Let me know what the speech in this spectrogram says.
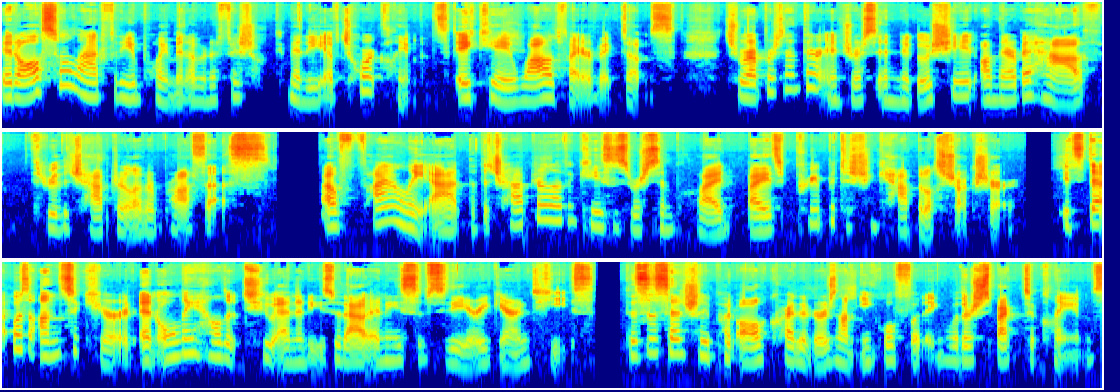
It also allowed for the appointment of an official committee of tort claimants, aka wildfire victims, to represent their interests and negotiate on their behalf through the Chapter 11 process. I'll finally add that the Chapter 11 cases were simplified by its pre petition capital structure. Its debt was unsecured and only held at two entities without any subsidiary guarantees. This essentially put all creditors on equal footing with respect to claims.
